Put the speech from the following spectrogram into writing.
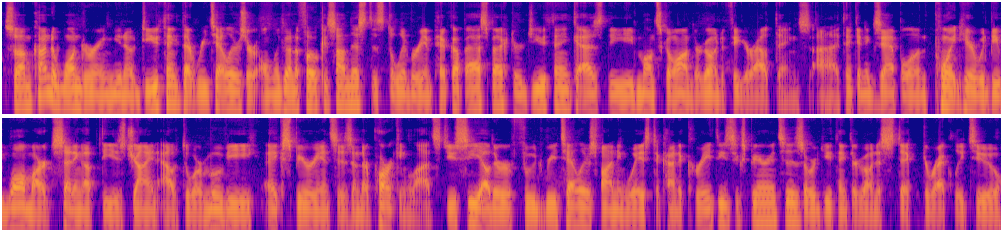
So I'm kind of wondering, you know, do you think that retailers are only going to focus on this, this delivery and pickup aspect, or do you think as the months go on, they're going to figure out things? Uh, I think an example and point here would be Walmart setting up these giant outdoor movie movie experiences in their parking lots. Do you see other food retailers finding ways to kind of create these experiences, or do you think they're going to stick directly to,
